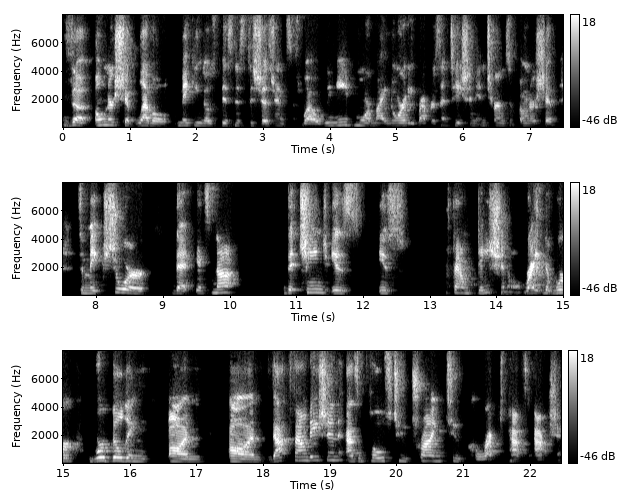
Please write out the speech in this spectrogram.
the ownership level making those business decisions as well. We need more minority representation in terms of ownership to make sure that it's not that change is is foundational right? That we're we're building on on that foundation as opposed to trying to correct past action.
